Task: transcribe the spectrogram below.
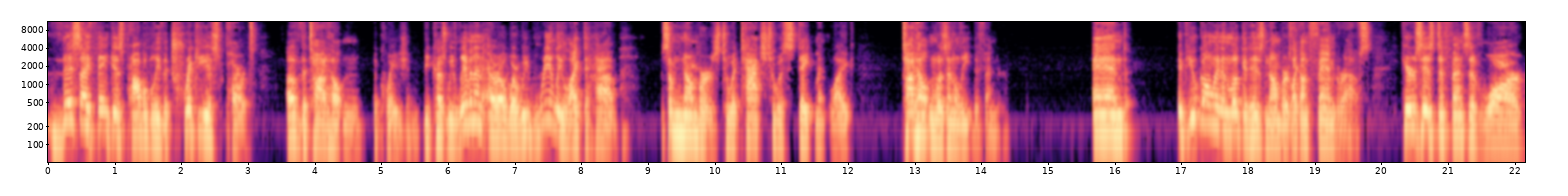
this, I think, is probably the trickiest part of the Todd Helton equation because we live in an era where we'd really like to have some numbers to attach to a statement like Todd Helton was an elite defender. And if you go in and look at his numbers, like on Fangraphs, here's his defensive WAR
